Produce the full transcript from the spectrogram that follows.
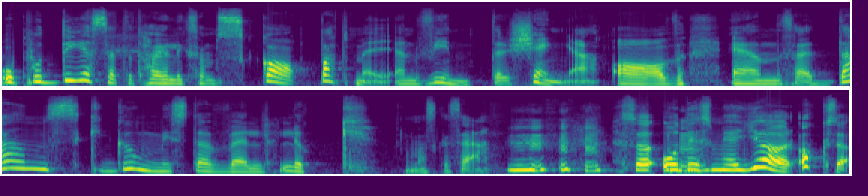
och på det sättet har jag liksom skapat mig en vinterkänga av en så dansk gummistövel-look om man ska säga. Mm. Så, och det som jag gör också,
